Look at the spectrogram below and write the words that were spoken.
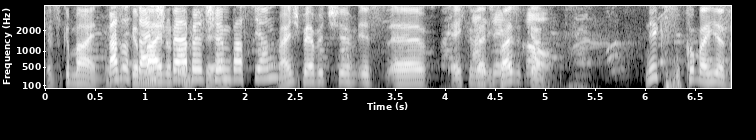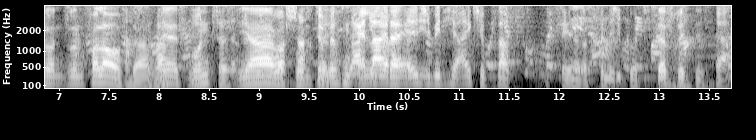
das ist gemein. Das Was ist gemein dein Sperrbildschirm. Bastian? Mein Sperrbildschirm ist, äh, ehrlich gesagt, ich Andres weiß es gar nicht. Nix, guck mal hier, so ein, so ein Verlauf da. so Mehr was ist. Buntes. Ja, eine was. Buntes. Du bist ein Frag ihn Ally mal, der was er die- LGBTIQ-Plus-Szene, das finde ich gut. Das ist richtig. Ja.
